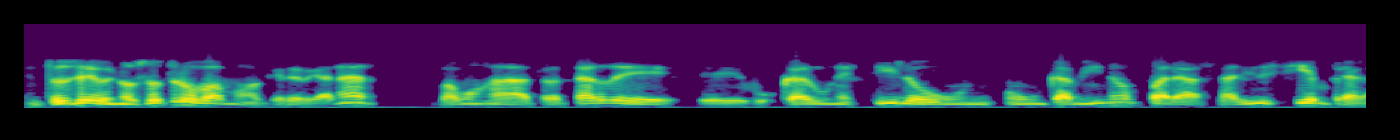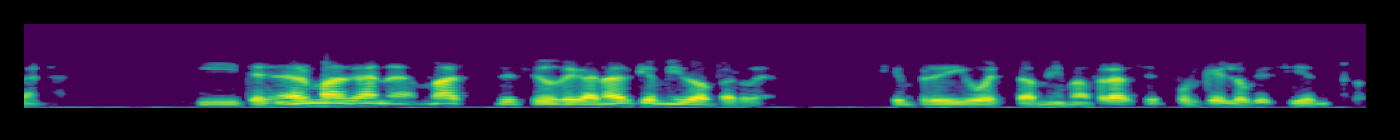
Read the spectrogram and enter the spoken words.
Entonces nosotros vamos a querer ganar, vamos a tratar de, buscar un estilo, un, un, camino para salir siempre a ganar y tener más ganas, más deseos de ganar que miedo a perder. Siempre digo esta misma frase porque es lo que siento.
